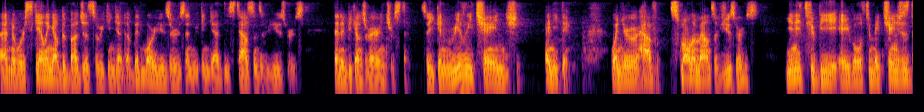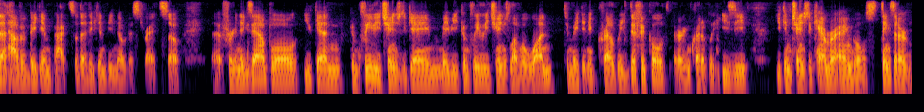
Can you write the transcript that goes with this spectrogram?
and we're scaling up the budget so we can get a bit more users and we can get these thousands of users, then it becomes very interesting. So you can really change anything. When you have small amounts of users, you need to be able to make changes that have a big impact so that they can be noticed, right? So uh, for an example, you can completely change the game, maybe completely change level one to make it incredibly difficult or incredibly easy. You can change the camera angles, things that are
